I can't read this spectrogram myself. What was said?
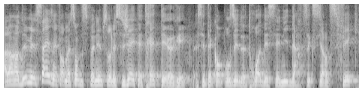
Alors en 2016, l'information disponible sur le sujet était très théorique. C'était composé de trois décennies d'articles scientifiques.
